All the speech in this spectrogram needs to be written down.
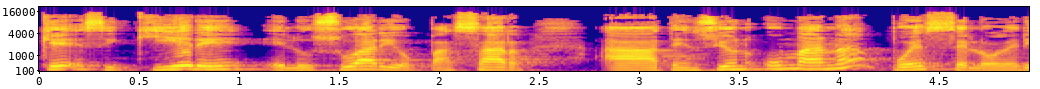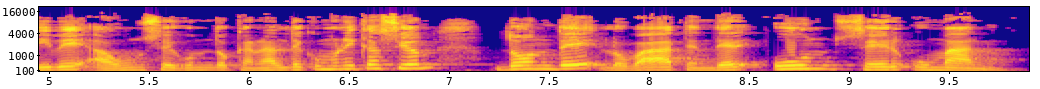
que si quiere el usuario pasar a atención humana, pues se lo derive a un segundo canal de comunicación donde lo va a atender un ser humano.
